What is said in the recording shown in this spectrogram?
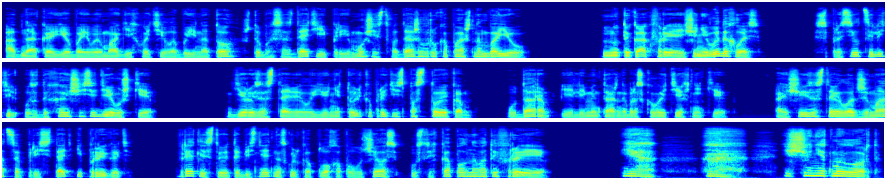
Однако ее боевой магии хватило бы и на то, чтобы создать ей преимущество даже в рукопашном бою. «Ну ты как, Фрея, еще не выдохлась?» – спросил целитель у задыхающейся девушки. Герой заставил ее не только пройтись по стойкам, ударам и элементарной бросковой технике, а еще и заставил отжиматься, приседать и прыгать. Вряд ли стоит объяснять, насколько плохо получалось у слегка полноватой Фреи. «Я... еще нет, мой лорд»,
